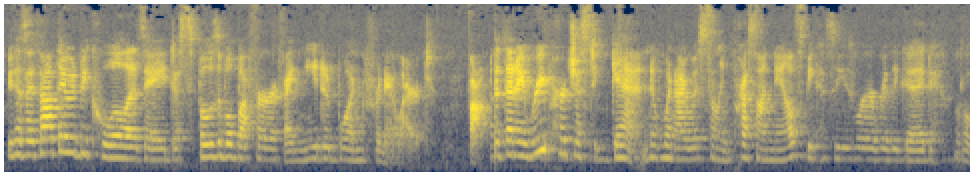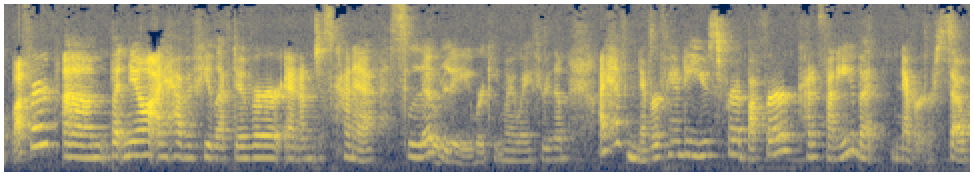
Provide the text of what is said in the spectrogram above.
because I thought they would be cool as a disposable buffer if I needed one for nail art. But then I repurchased again when I was selling press-on nails because these were a really good little buffer. Um, but now I have a few left over and I'm just kind of slowly working my way through them. I have never found a use for a buffer, kind of funny, but never. So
